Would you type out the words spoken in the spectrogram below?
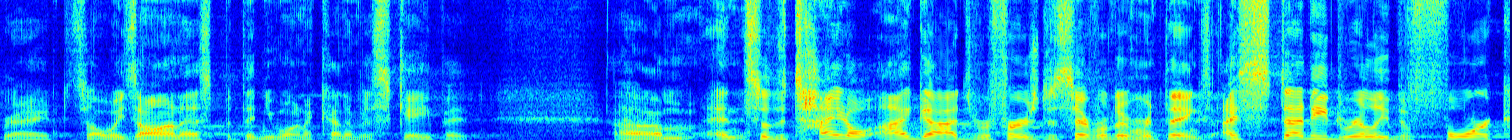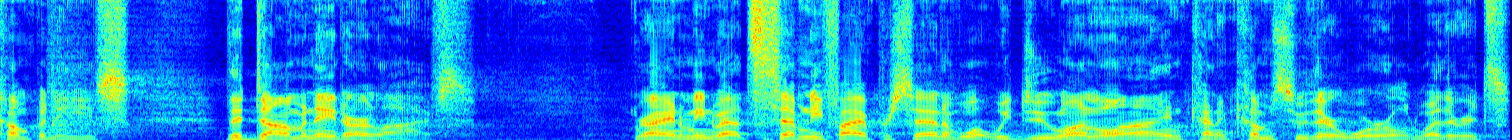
right? It's always on us, but then you want to kind of escape it. Um, and so the title iGods refers to several different things. I studied really the four companies that dominate our lives, right? I mean, about 75% of what we do online kind of comes through their world, whether it's,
